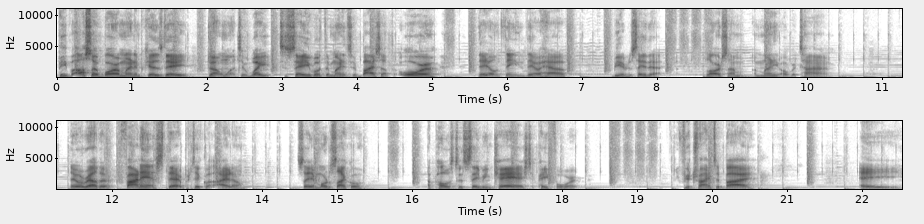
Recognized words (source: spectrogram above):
People also borrow money because they don't want to wait to save up the money to buy something, or they don't think they'll have be able to save that large sum of money over time. They would rather finance that particular item, say a motorcycle, opposed to saving cash to pay for it. If you're trying to buy a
